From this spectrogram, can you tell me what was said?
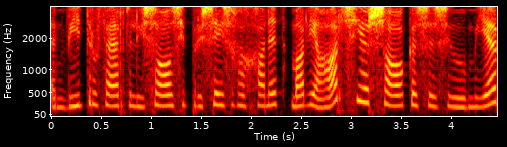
in vitro fertilisasie prosesse gegaan het, maar die hartseer saak is, is hoe meer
